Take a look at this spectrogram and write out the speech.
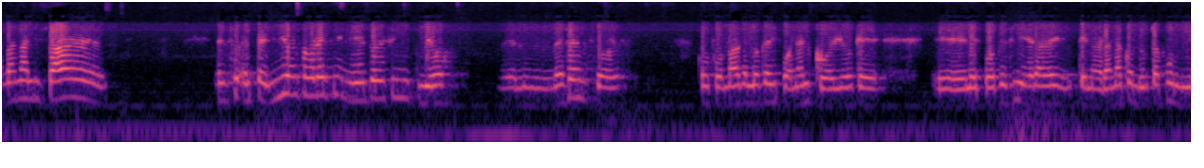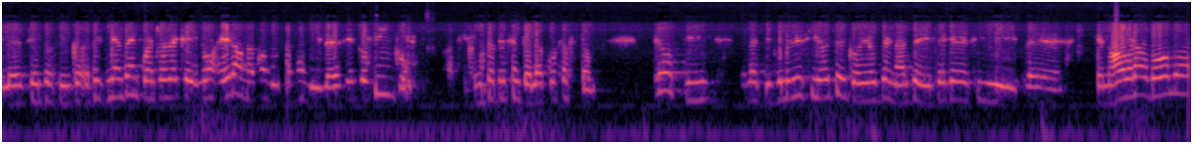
al analizar el, pedido de sobrecimiento definitivo del defensor, conforme a lo que dispone el código, que eh, la hipótesis era de que no era una conducta punible del 105. Efectivamente, encuentro de que no era una conducta punible del 105, así como se presentó la acusación. Pero sí, el artículo 18 del Código Penal te dice que si eh, que no habrá dolo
